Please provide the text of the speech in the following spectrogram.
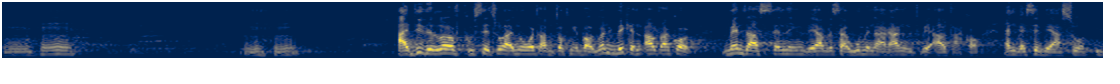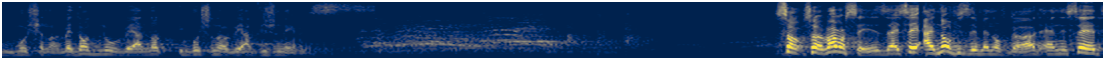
Mm-hmm. Mm-hmm. I did a lot of crusades, so I know what I'm talking about. When you make an altar call, men are sending the other side, women are running to the altar call, and they say they are so emotional. They don't know they are not emotional, they are visionaries. So, so Bible says, I say, I know this is a man of God, and he said,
